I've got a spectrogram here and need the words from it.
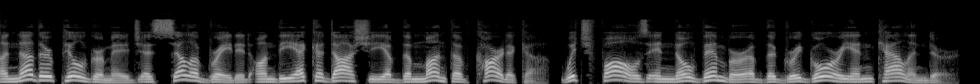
Another pilgrimage is celebrated on the Ekadashi of the month of Kartika, which falls in November of the Gregorian calendar.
